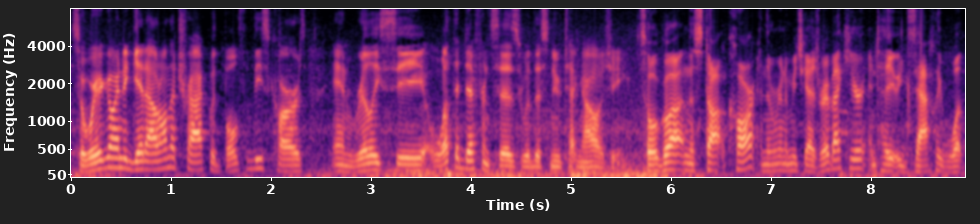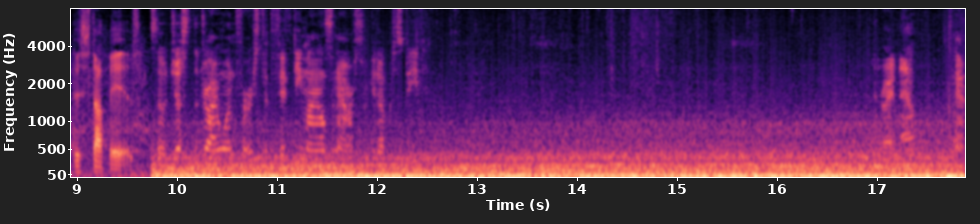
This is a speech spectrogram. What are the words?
So we're going to get out on the track with both of these cars and really see what the difference is with this new technology. So we'll go out in the stock car and then we're gonna meet you guys right back here and tell you exactly what this stuff is. So just the dry one first at 50 miles an hour, so get up to speed. And right now? Yeah.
